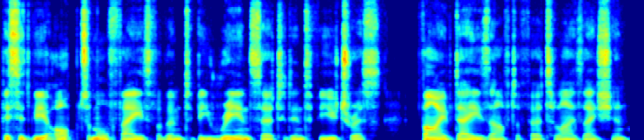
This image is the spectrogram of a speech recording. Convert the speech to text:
This is the optimal phase for them to be reinserted into the uterus five days after fertilization.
